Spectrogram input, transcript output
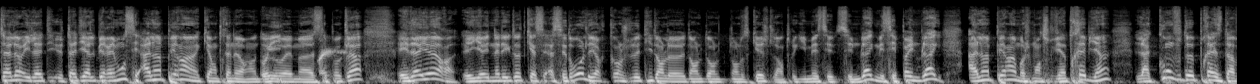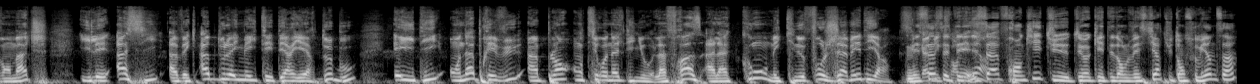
Tout à l'heure, il a dit, t'as dit Albert Raymond, c'est Alain Perrin qui est entraîneur hein, de Oui. l'OM à cette époque-là. Et d'ailleurs, il y a une anecdote qui est assez, assez drôle. D'ailleurs, quand je le dis dans le dans le dans le, dans le sketch, là, entre guillemets, c'est c'est une blague, mais c'est pas une blague. Alain Perrin, moi je m'en souviens très bien. La conf de presse d'avant-match, il est assis avec Abdoulaye Meïté derrière, debout, et il dit on a prévu un plan anti-Ronaldinho. La phrase à la con, mais qu'il ne faut jamais dire. Mais ça, c'était ça, Francky, tu, tu qui étais dans le vestiaire, tu t'en souviens de ça?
